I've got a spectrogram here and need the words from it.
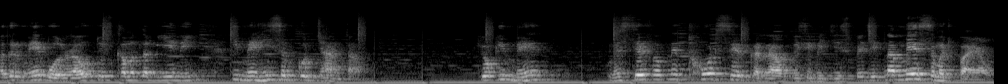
अगर मैं बोल रहा हूँ तो इसका मतलब ये नहीं कि मैं ही सब कुछ जानता हूँ। क्योंकि मैं मैं सिर्फ़ अपने थॉट शेयर कर रहा हूँ किसी भी चीज़ पे, जितना मैं समझ पाया हूँ।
